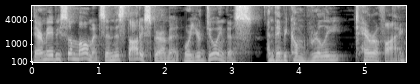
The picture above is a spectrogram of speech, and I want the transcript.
there may be some moments in this thought experiment where you're doing this and they become really terrifying.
